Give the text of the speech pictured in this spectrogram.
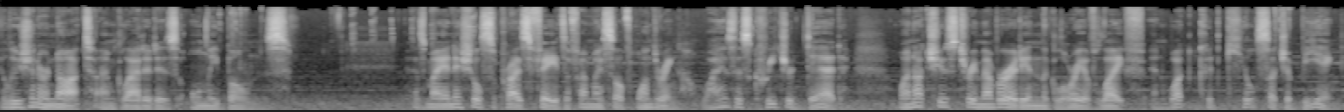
Illusion or not, I'm glad it is only bones. As my initial surprise fades, I find myself wondering, why is this creature dead? Why not choose to remember it in the glory of life? And what could kill such a being?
